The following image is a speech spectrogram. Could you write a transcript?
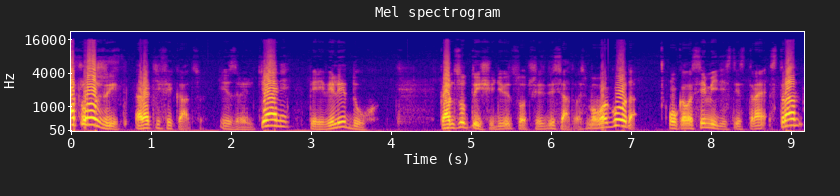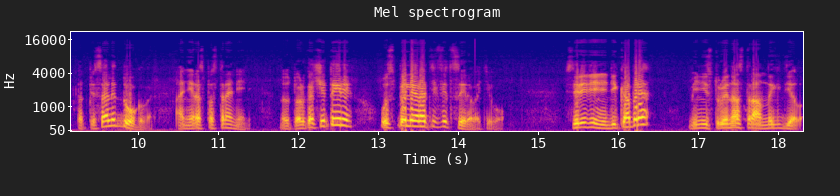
отложить ратификацию. Израильтяне перевели дух. К концу 1968 года около 70 стран подписали договор о нераспространении, но только 4 успели ратифицировать его. В середине декабря министру иностранных дел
